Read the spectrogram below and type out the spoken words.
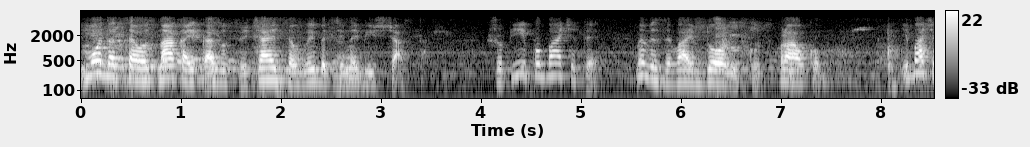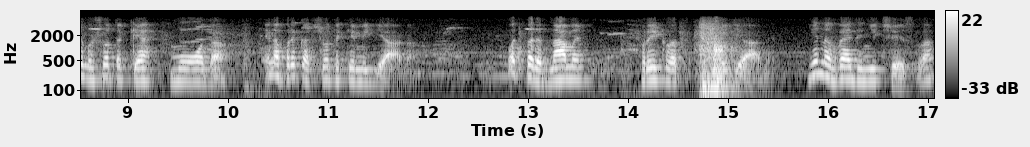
Мода це ознака, яка зустрічається у вибірці найбільш часто. Щоб її побачити, ми визиваємо довідку, справку. І бачимо, що таке мода. І, наприклад, що таке медіана. От перед нами приклад медіани. Є наведені числа.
